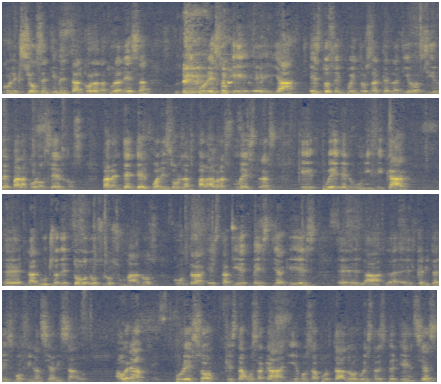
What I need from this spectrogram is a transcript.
conexión sentimental con la naturaleza, y por eso que eh, ya estos encuentros alternativos sirven para conocernos, para entender cuáles son las palabras nuestras que pueden unificar eh, la lucha de todos los humanos contra esta bestia que es el capitalismo financiarizado. Ahora, por eso que estamos acá y hemos aportado nuestras experiencias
